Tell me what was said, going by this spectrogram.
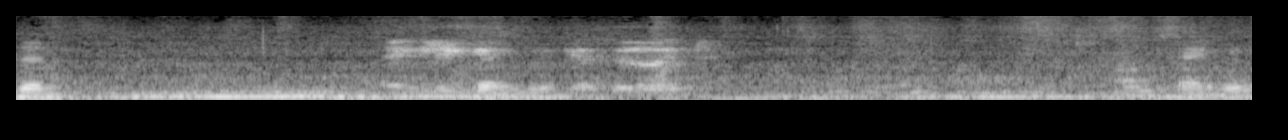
then triangle, angle,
